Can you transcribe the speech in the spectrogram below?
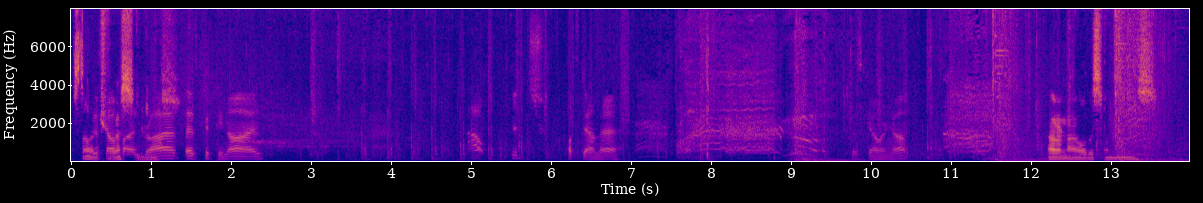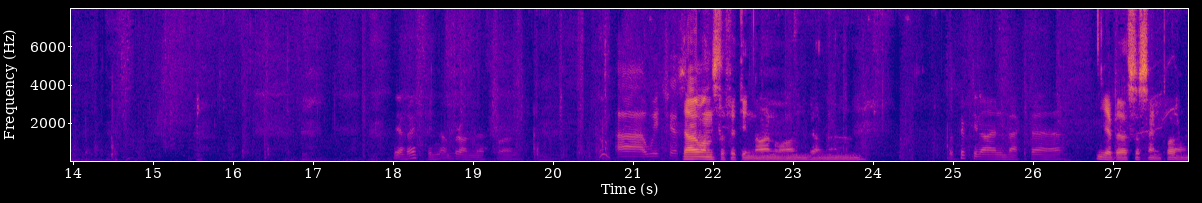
It's not This. Alpine Drive, there's 59. Ow, bitch. What's down there? Just going up. I don't know what this one is. Yeah, I don't see a number on this one. Uh, which is. That one's the 59 one. Down there. So 59 back there. Yeah, but that's the same place. Wow,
